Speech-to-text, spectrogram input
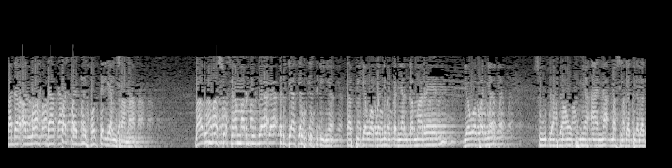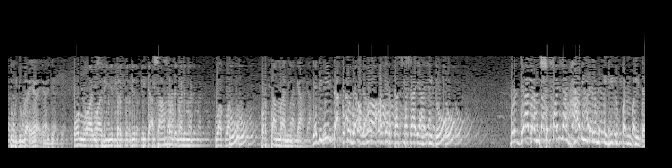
Kadar Allah dapat lagi hotel yang sama. Baru masuk kamar juga terjatuh istrinya. Tapi jawabannya bukan yang kemarin. Jawabannya sudah mau punya anak masih jatuh-jatuh juga ya. Allah istrinya terkejut tidak sama dengan waktu pertama nikah. Jadi minta kepada Allah agar kasih sayang itu berjalan sepanjang hari dalam kehidupan kita.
